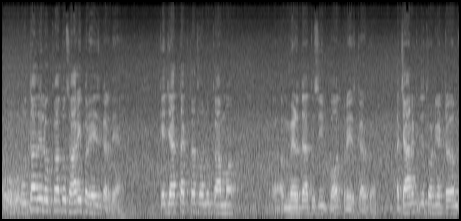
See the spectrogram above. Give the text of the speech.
ਉਹ ਉੱਦਾਂ ਦੇ ਲੋਕਾਂ ਤੋਂ ਸਾਰੇ ਪਰਹੇਜ਼ ਕਰਦੇ ਆ ਕਿ ਜਦ ਤੱਕ ਤਾਂ ਤੁਹਾਨੂੰ ਕੰਮ ਮਿਲਦਾ, ਤੁਸੀਂ ਬਹੁਤ ਪਰਹੇਜ਼ ਕਰਦੇ ਹੋ। ਅਚਾਨਕ ਜੇ ਤੁਹਾਡੀਆਂ ਟਰਮਸ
